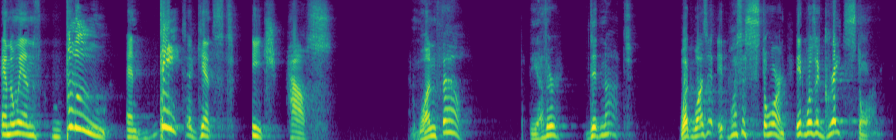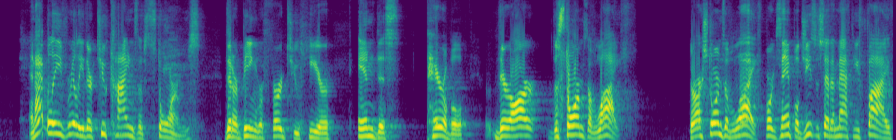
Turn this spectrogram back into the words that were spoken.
and the winds blew and beat against each house. And one fell, but the other did not. What was it? It was a storm. It was a great storm. And I believe really there are two kinds of storms that are being referred to here in this parable. There are the storms of life. There are storms of life. For example, Jesus said in Matthew 5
